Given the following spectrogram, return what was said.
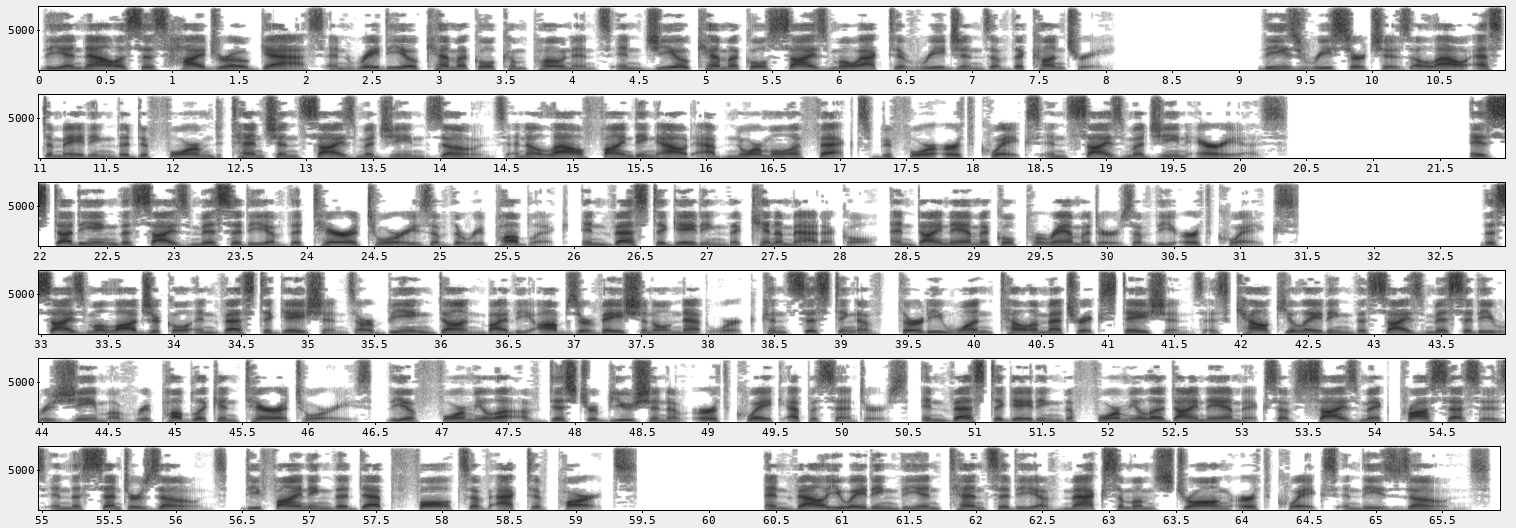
The analysis hydro gas and radiochemical components in geochemical seismoactive regions of the country. These researches allow estimating the deformed tension seismogene zones and allow finding out abnormal effects before earthquakes in seismogene areas is studying the seismicity of the territories of the Republic, investigating the kinematical, and dynamical parameters of the earthquakes. The seismological investigations are being done by the observational network consisting of 31 telemetric stations as calculating the seismicity regime of Republican territories, the of formula of distribution of earthquake epicenters, investigating the formula dynamics of seismic processes in the center zones, defining the depth faults of active parts and valuating the intensity of maximum strong earthquakes in these zones.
